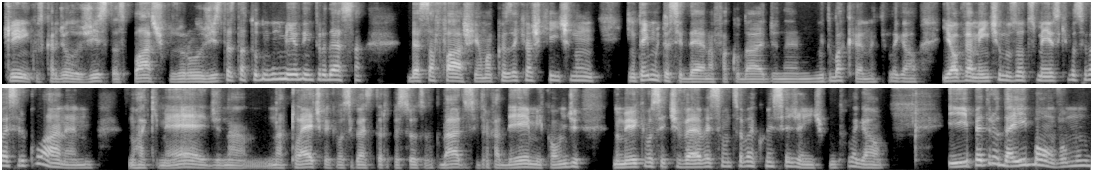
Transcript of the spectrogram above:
clínicos, cardiologistas, plásticos, urologistas, está todo mundo meio dentro dessa, dessa faixa. É uma coisa que eu acho que a gente não, não tem muito essa ideia na faculdade, né? Muito bacana, que legal. E, obviamente, nos outros meios que você vai circular, né? No, no HackMed, na, na Atlética, que você conhece outras pessoas da faculdade, no centro acadêmico, onde, no meio que você tiver, vai ser onde você vai conhecer gente. Muito legal. E, Pedro, daí, bom, vamos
